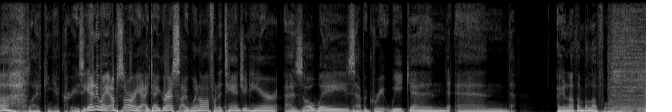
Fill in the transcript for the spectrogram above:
uh, life can get crazy. Anyway, I'm sorry. I digress. I went off on a tangent here. As always, have a great weekend, and I got nothing but love for you.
